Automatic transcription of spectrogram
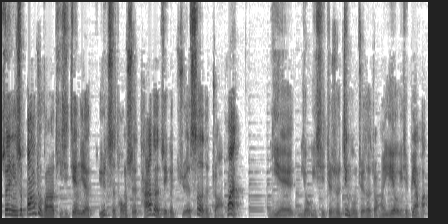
孙兴民是帮助防守体系建立的。与此同时，他的这个角色的转换也有一些，就是说进攻角色转换也有一些变化，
